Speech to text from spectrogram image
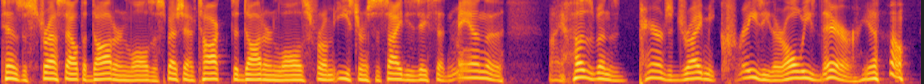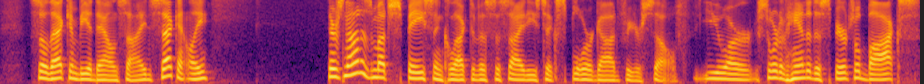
tends to stress out the daughter in laws, especially. I've talked to daughter in laws from Eastern societies. They said, Man, the, my husband's parents drive me crazy. They're always there, you know? So that can be a downside. Secondly, there's not as much space in collectivist societies to explore God for yourself. You are sort of handed a spiritual box.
